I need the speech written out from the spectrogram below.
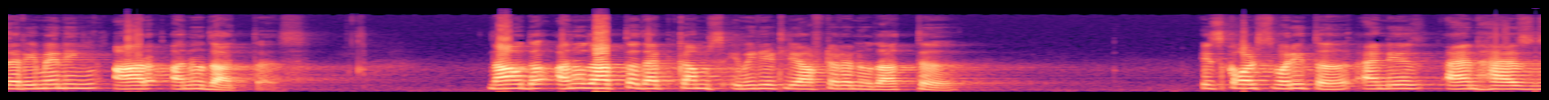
The remaining are Anudattas. Now the Anudatta that comes immediately after an Udatta is called Svarita and is and has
